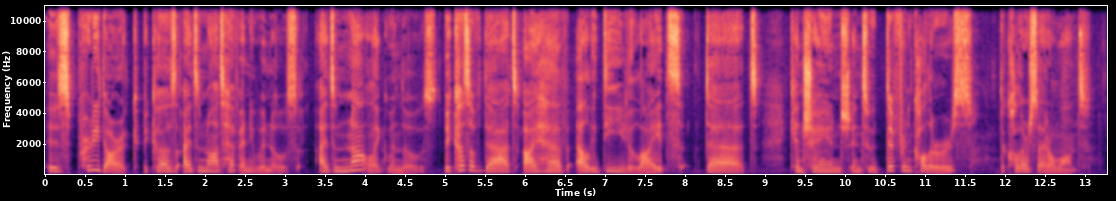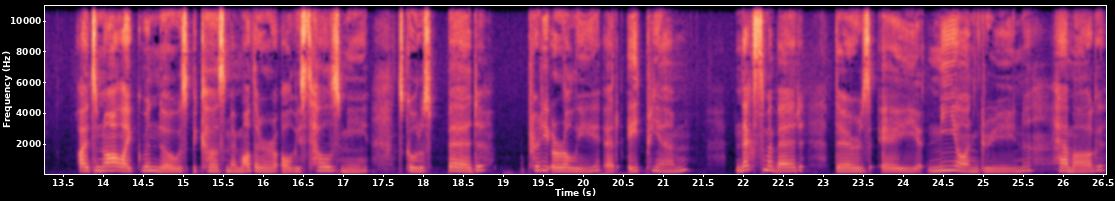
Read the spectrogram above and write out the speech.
is pretty dark because I do not have any windows. I do not like windows. Because of that, I have LED lights that can change into different colors, the colors that I want. I do not like windows because my mother always tells me to go to bed pretty early at 8 p.m. Next to my bed, there's a neon green hammock,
